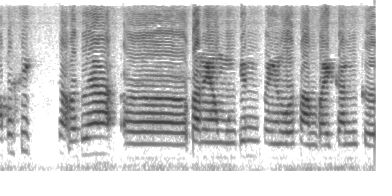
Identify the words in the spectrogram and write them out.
apa sih Kak, maksudnya uh, yang mungkin pengen lo sampaikan ke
